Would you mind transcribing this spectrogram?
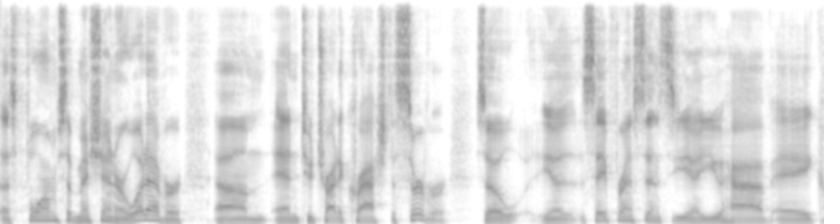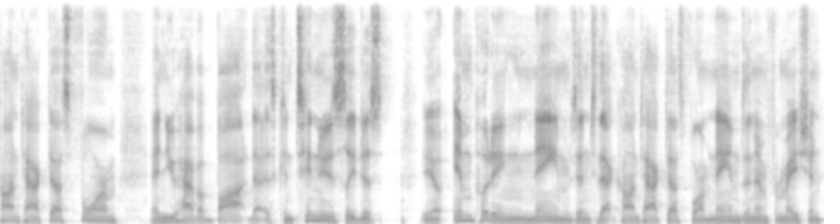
a form submission or whatever, um, and to try to crash the server. So, you know, say for instance, you know, you have a contact us form, and you have a bot that is continuously just you know inputting names into that contact us form names and information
